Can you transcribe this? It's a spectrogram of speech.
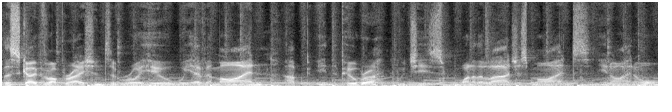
The scope of operations at Roy Hill, we have a mine up in the Pilbara, which is one of the largest mines in iron ore.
